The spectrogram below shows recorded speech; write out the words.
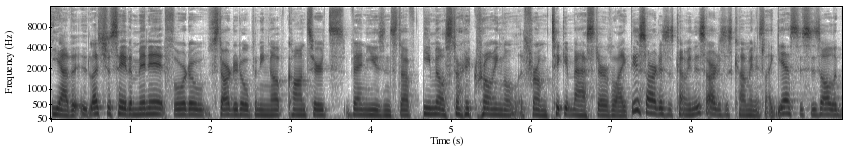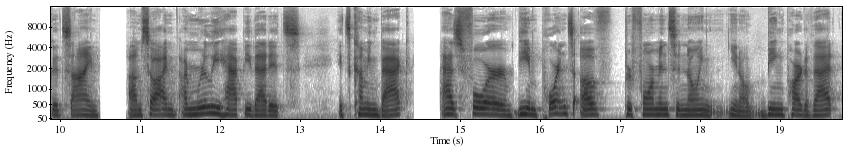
yeah the, let's just say the minute florida started opening up concerts venues and stuff emails started growing from ticketmaster of like this artist is coming this artist is coming. It's like yes this is all a good sign. Um, so i'm i'm really happy that it's it's coming back. As for the importance of performance and knowing you know being part of that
